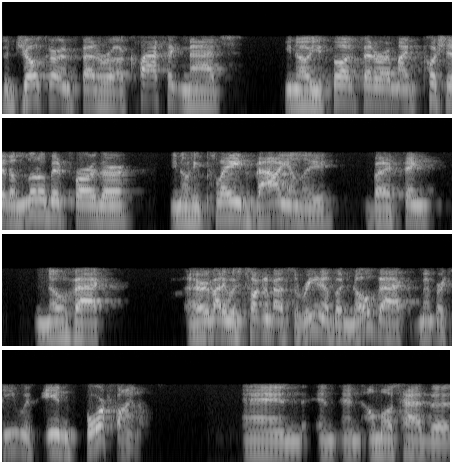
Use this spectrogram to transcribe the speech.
the Joker and Federer, a classic match. You know, you thought Federer might push it a little bit further. You know, he played valiantly, but I think Novak everybody was talking about Serena, but Novak, remember he was in four finals and and and almost had the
